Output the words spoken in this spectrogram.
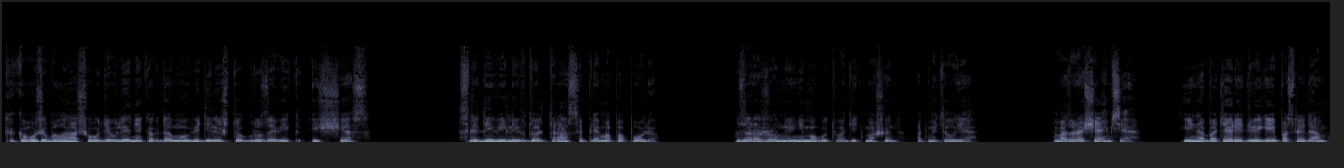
Каково же было наше удивление, когда мы увидели, что грузовик исчез. Следы вели вдоль трассы прямо по полю. «Зараженные не могут водить машин», — отметил я. «Возвращаемся», и на батаре двигаем по следам.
